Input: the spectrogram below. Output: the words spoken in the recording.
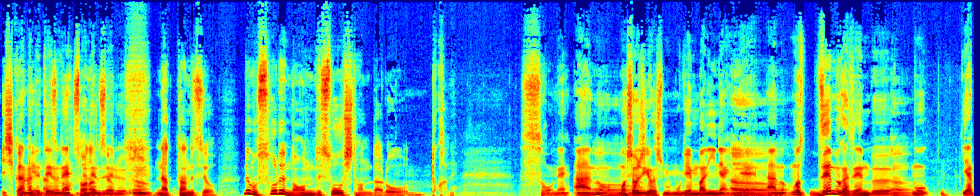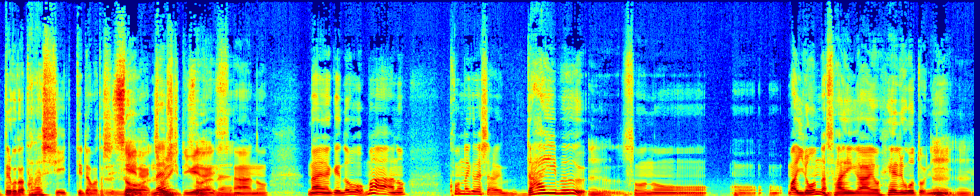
石川県なん出てるね。ですかそうなんですよ。なったんですよ。でもそれなんでそうしたんだろうとかねそうね。あの、うん。もう正直私ももう現場にいないんで、うん。あのもう全部が全部、うん。もうやってることが正しいっていうのは私言えない、ね。正直って言えないです、ね。あのなんやけどまああのこんな言い方したらだいぶ、ん。そのおまあいろんな災害を経るごとに、うんうん。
